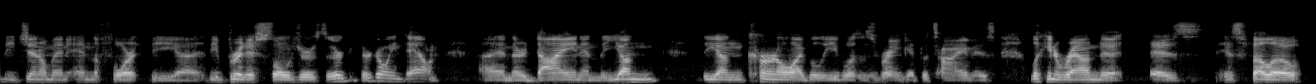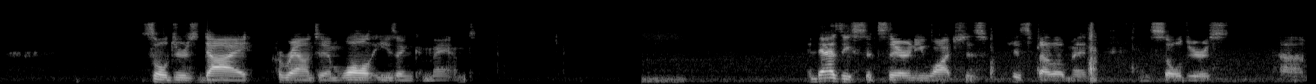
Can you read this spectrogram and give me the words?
the gentlemen in the fort, the uh, the British soldiers, they're they're going down, uh, and they're dying. And the young the young colonel, I believe, was his rank at the time, is looking around at, as his fellow soldiers die around him while he's in command. And as he sits there and he watches his fellow men and soldiers um,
